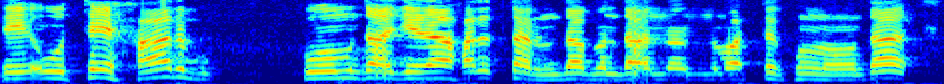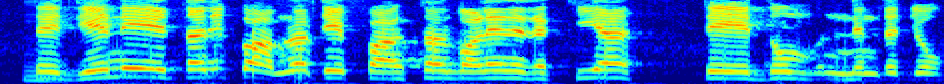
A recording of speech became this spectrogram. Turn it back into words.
ਤੇ ਉੱਥੇ ਹਰ ਕੌਮ ਦਾ ਜਿਹੜਾ ਹਰ ਧਰਮ ਦਾ ਬੰਦਾ ਨਮਸਤਕ ਹੋਣ ਆਉਂਦਾ ਤੇ ਜਿਹਨੇ ਇਦਾਂ ਦੀ ਭਾਵਨਾ ਜੇ ਪਾਕਿਸਤਾਨ ਵਾਲਿਆਂ ਨੇ ਰੱਖੀ ਆ ਤੇ ਇਦੋਂ ਨਿੰਦਣਯੋਗ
